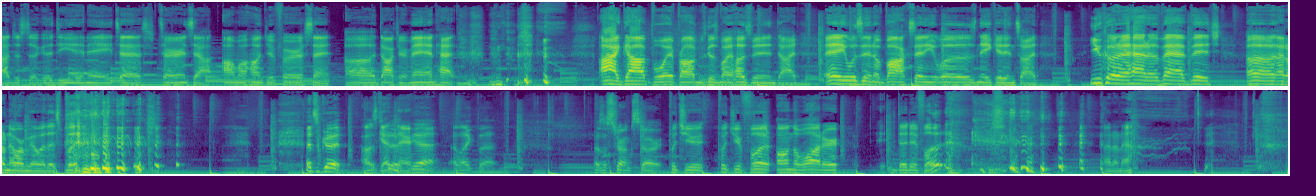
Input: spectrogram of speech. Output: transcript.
I just took a DNA test. Turns out I'm a hundred percent uh Dr. Manhattan. I got boy problems because my husband died. A was in a box and he was naked inside. You could have had a bad bitch. Uh, I don't know where I'm going with this, but That's good. I was getting Good. there. Yeah, I like that. That was a strong start. put your put your foot on the water. Did it float? I don't know.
